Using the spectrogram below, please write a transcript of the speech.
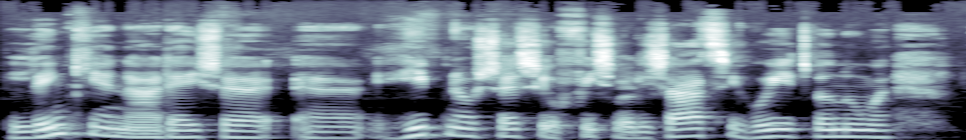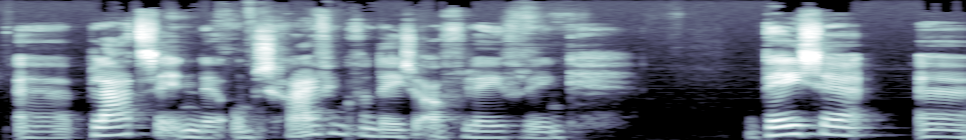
linkje naar deze uh, hypnosessie of visualisatie, hoe je het wil noemen, uh, plaatsen in de omschrijving van deze aflevering. Deze uh,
